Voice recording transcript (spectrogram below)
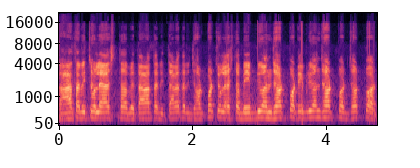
তাড়াতাড়ি চলে আসতে হবে, তাড়াতাড়ি তাড়াতাড়ি, ঝটপট চলে আসতে হবে। এভরিওয়ান ঝটপট এভরিওয়ান ঝটপট ঝটপট।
